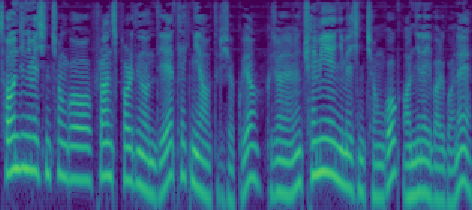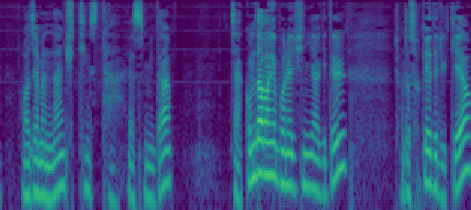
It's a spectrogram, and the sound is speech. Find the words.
서은지님의 신청곡 Franz Ferdinand의 Take Me Out 들으셨고요. 그전에는 최미애님의 신청곡 언니네 이발관의 어제 만난 shooting star였습니다. 자, 꿈다방에 보내주신 이야기들 좀 더 소개해 드릴게요.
